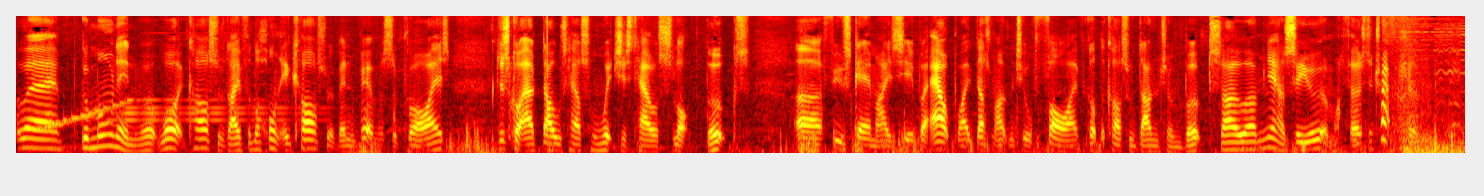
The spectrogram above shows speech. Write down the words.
Uh, good morning, we're at Warwick Castle today for the Haunted Castle event. Bit of a surprise. Just got our Doll's House and Witch's Tower slot booked. Uh, a few scare mazes here, but Outbreak doesn't open until 5. Got the Castle Dungeon booked. So, um, yeah, I'll see you at my first attraction.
